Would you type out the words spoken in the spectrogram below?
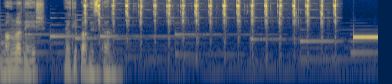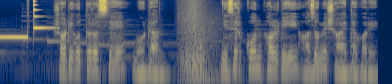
বাংলাদেশ নাকি পাকিস্তান? সঠিক উত্তর হচ্ছে ভুটান। নিচের কোন ফলটি হজমে সহায়তা করে?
